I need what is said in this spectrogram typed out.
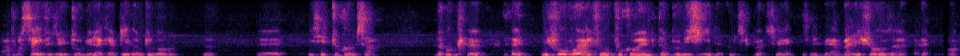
Après ça, il faisait le tour du lac à pied comme tout le monde. Hein. Euh, et c'est tout comme ça. Donc, euh, il faut voir, il faut, quand même être un peu lucide, un petit peu, c'est pas les choses. Hein.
